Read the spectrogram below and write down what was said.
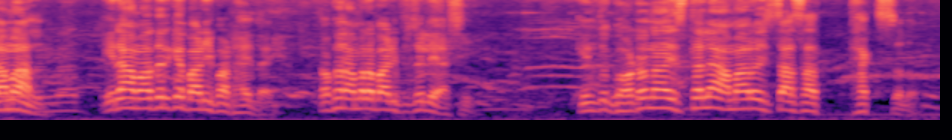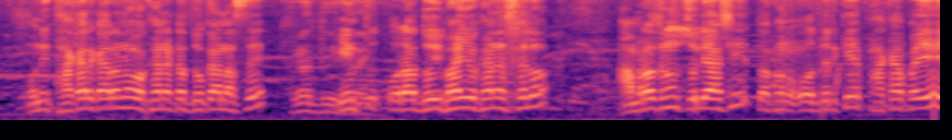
জামাল, এরা আমাদেরকে বাড়ি পাঠায় দেয়। তখন আমরা বাড়ি চলে আসি। কিন্তু ঘটনাস্থলে আমার ওই চাচা থাকছিল। উনি থাকার কারণে ওখানে একটা দোকান আছে। কিন্তু ওরা দুই ভাই ওখানে ছিল। আমরা যখন চলে আসি তখন ওদেরকে ফাঁকা পেয়ে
